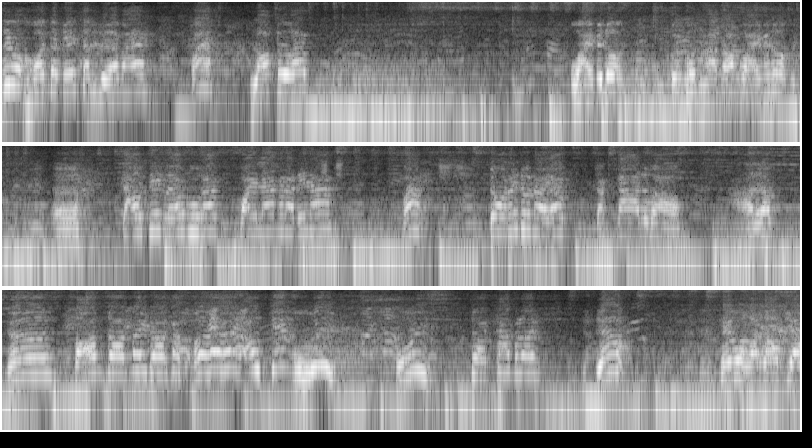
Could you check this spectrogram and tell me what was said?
ซิว่าขนแบบนี้จะเหลือไหมมาลองดูครับ ไหวไหมลูก คุณครูถามน้องไหวไหมลูก เออเจะเอาจริงเลยครับครูครับ ไฟแรงขนาดนี้นะมาโดดให้ดูหน่อยครับ จักกล้าหรือเปล่าเอาเลยครับหนึ่งสองโดดไม่โดดครับเฮ้ยเอาจริงอุ้ยอุ้ยโดดข้ามไปเลย เดี๋ยวเทคบอกว่ารอบเดียว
